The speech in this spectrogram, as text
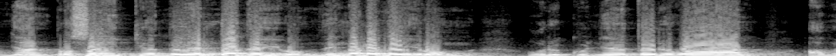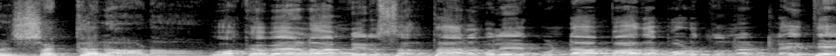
ഞാൻ പ്രസംഗിക്കുന്ന എൻ്റെ ദൈവം നിങ്ങളുടെ ദൈവം ഒരു കുഞ്ഞിനെ തരുവാൻ അവൻ ശക്തനാണ് ఒకవేళ మీరు సంతానము లేకుండా బాధపడుతున్నట్లయితే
